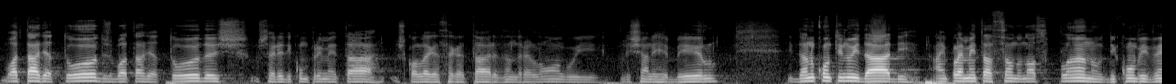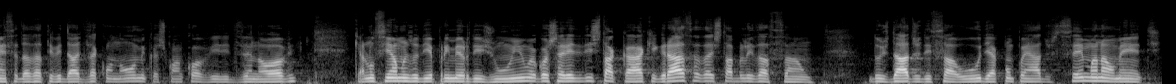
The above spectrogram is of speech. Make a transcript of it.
Boa tarde a todos, boa tarde a todas. Gostaria de cumprimentar os colegas secretários André Longo e Alexandre Rebelo. E dando continuidade à implementação do nosso plano de convivência das atividades econômicas com a Covid-19, que anunciamos no dia 1 de junho, eu gostaria de destacar que, graças à estabilização dos dados de saúde, acompanhados semanalmente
